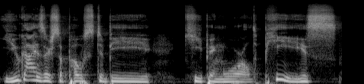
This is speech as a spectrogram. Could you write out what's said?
You guys are supposed to be keeping world peace.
